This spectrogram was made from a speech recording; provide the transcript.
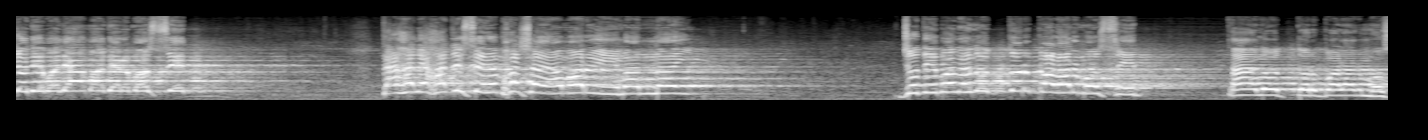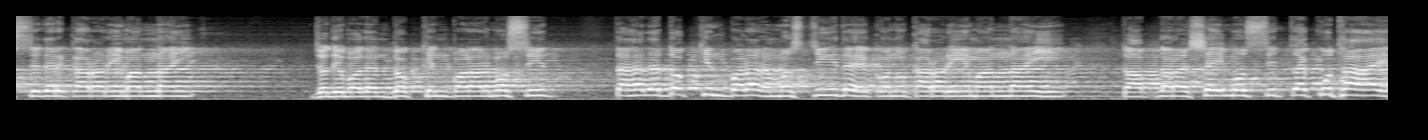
যদি বলে আমাদের মসজিদ, তাহলে হাদিসের ভাষায় আমারও ইমান নাই। যদি বলেন উত্তর পাড়ার মসজিদ, তাহলে উত্তর পাড়ার মসজিদের কারণ ইমান নাই। যদি বলেন দক্ষিণ পাড়ার মসজিদ তাহলে দক্ষিণ পাড়ার মসজিদে কোনো কারোর ইমান নাই। তো আপনারা সেই মসজিদটা কোথায়?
